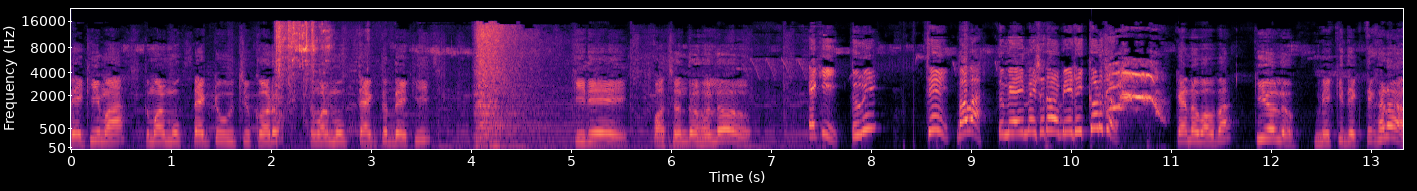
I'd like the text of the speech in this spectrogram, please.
দেখি মা তোমার মুখটা একটু উঁচু করো তোমার মুখটা একটু দেখি। কিরে পছন্দ হলো? এ কি তুমি? ছি বাবা তুমি এই মেয়ের সাথে আমার বিয়ে ঠিক করেছ? কেন বাবা? কি হলো? মেয়ে কি দেখতে খারাপ?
